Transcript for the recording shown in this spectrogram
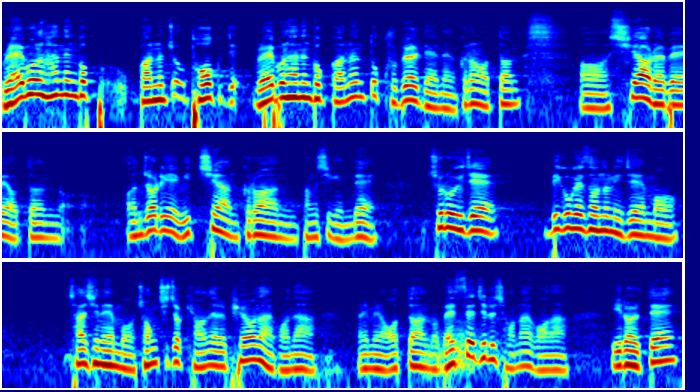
랩을 하는 것과는 좀더 랩을 하는 것과는 또 구별되는 그런 어떤 어, 시와 랩의 어떤 언저리에 위치한 그러한 방식인데 주로 이제 미국에서는 이제 뭐 자신의 뭐 정치적 견해를 표현하거나 아니면 어떠한 뭐 메시지를 전하거나 이럴 때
